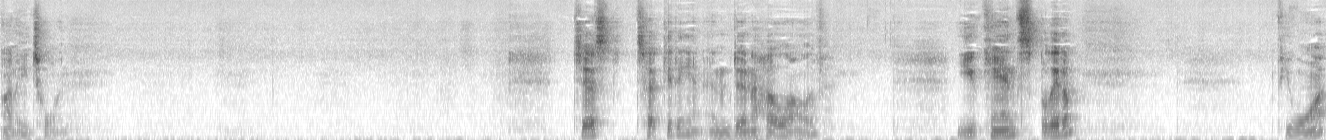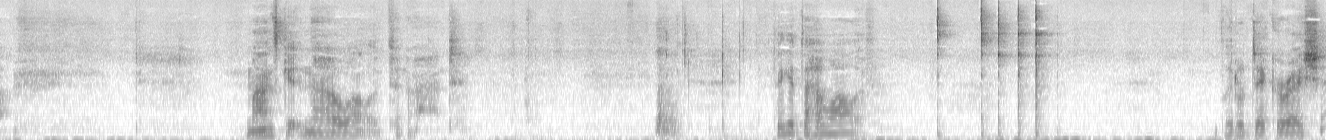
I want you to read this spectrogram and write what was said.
on each one. Just tuck it in, and I'm doing a whole olive. You can split them if you want. Mine's getting the whole olive tonight. They get the whole olive. Little decoration.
